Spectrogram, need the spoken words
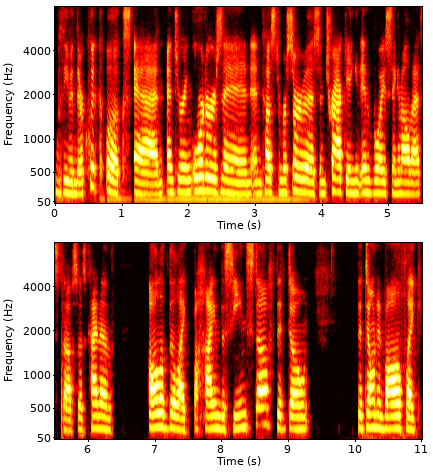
with even their QuickBooks and entering orders in and customer service and tracking and invoicing and all that stuff. So it's kind of all of the like behind the scenes stuff that don't, that don't involve like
